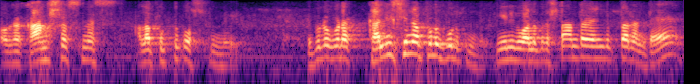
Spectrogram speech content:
ఒక కాన్షియస్నెస్ అలా పుట్టుకొస్తుంది. ఇప్పుడు కూడా కలిసినప్పుడు పుడుతుంది. దీనికి వాళ్ళ దృష్టాంతం ఏం చెప్తారంటే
